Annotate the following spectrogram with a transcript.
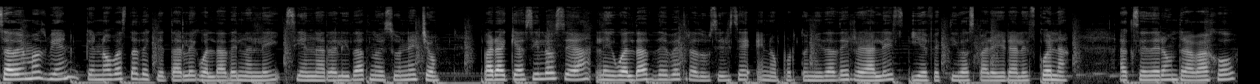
Sabemos bien que no basta decretar la igualdad en la ley si en la realidad no es un hecho. Para que así lo sea, la igualdad debe traducirse en oportunidades reales y efectivas para ir a la escuela, acceder a un trabajo,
